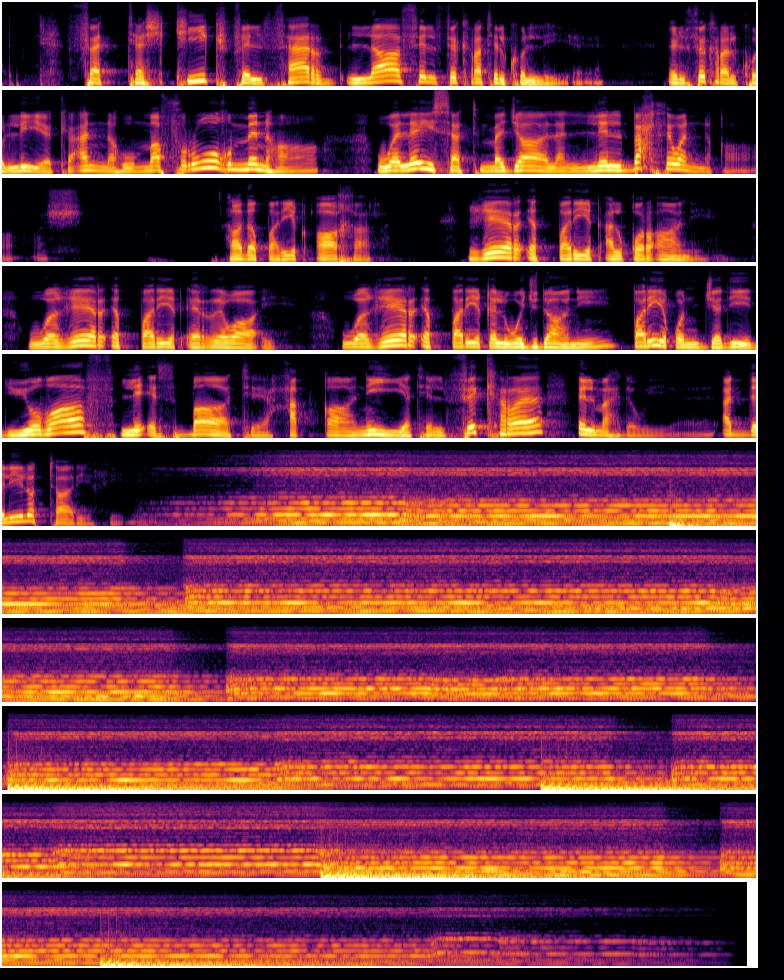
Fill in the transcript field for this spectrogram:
فالتشكيك في الفرد لا في الفكرة الكلية. الفكرة الكلية كأنه مفروغ منها وليست مجالا للبحث والنقاش. هذا الطريق آخر غير الطريق القرآني. وغير الطريق الروائي وغير الطريق الوجداني طريق جديد يضاف لإثبات حقانية الفكرة المهدويه الدليل التاريخي.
